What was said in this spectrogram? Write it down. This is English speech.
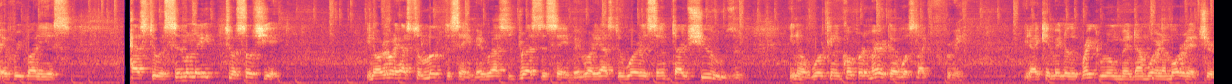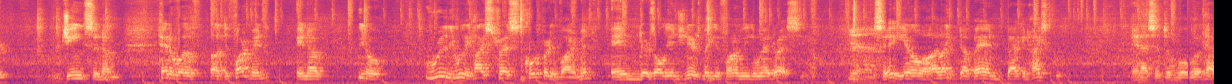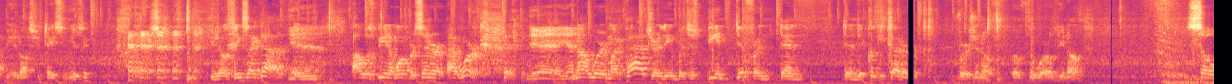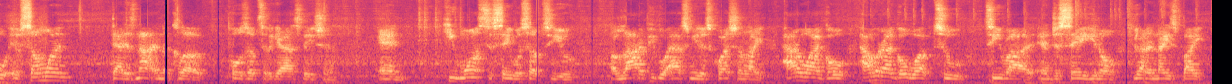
Everybody is has to assimilate to associate. You know, everybody has to look the same. Everybody has to dress the same. Everybody has to wear the same type of shoes. And you know, working in corporate America was like for me. You know, I came into the break room and I'm wearing a Motorhead shirt, jeans, and I'm head of a, a department in a, you know, really, really high stress corporate environment. And there's all the engineers making fun of me the way I dress. You know. Yeah. I hey, you know, I liked that band back in high school. And I said to him, well, what happened? You lost your taste in music? you know, things like that. Yeah. And I was being a one percenter at work. Yeah, yeah. Not wearing my patch or anything, but just being different than than the cookie cutter version of, of the world, you know? So if someone that is not in the club pulls up to the gas station and he wants to say what's up to you, a lot of people ask me this question like, how do I go, how would I go up to T-Rod and just say, you know, you got a nice bike,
